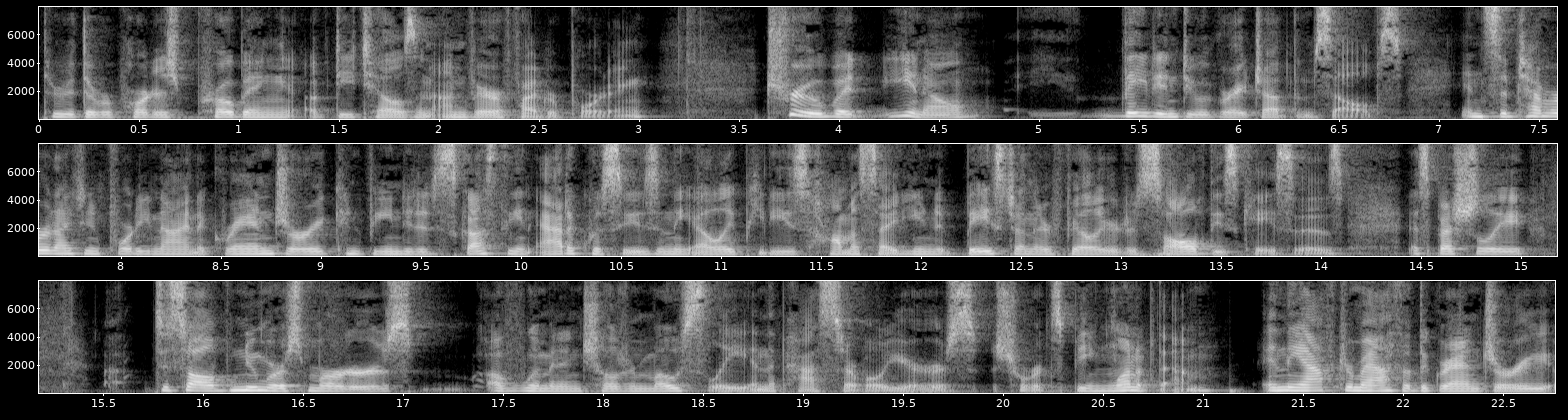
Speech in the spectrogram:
through the reporter's probing of details and unverified reporting. True, but you know, they didn't do a great job themselves. In September 1949, a grand jury convened to discuss the inadequacies in the LAPD's homicide unit based on their failure to solve these cases, especially uh, to solve numerous murders of women and children mostly in the past several years, Shorts being one of them. In the aftermath of the grand jury,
